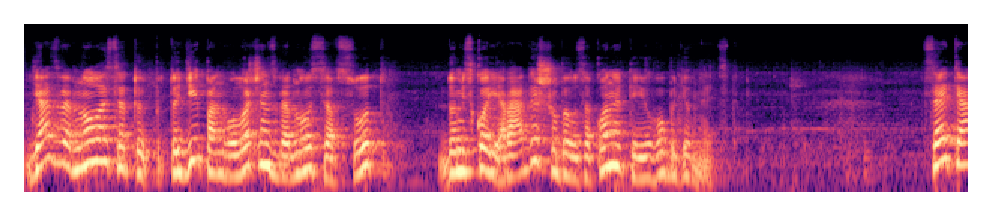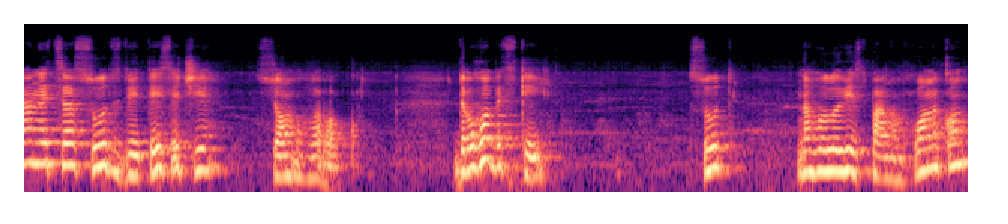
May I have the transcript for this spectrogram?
Я звернулася, тоді пан Волошин звернувся в суд до міської ради, щоб узаконити його будівництво. Це тягнеться суд з 2007 року. Дрогобицький суд на голові з паном Хомиком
